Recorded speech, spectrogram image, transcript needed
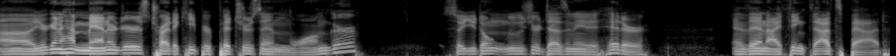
uh, you're gonna have managers try to keep your pitchers in longer, so you don't lose your designated hitter, and then I think that's bad.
